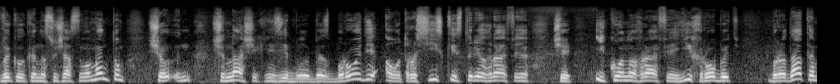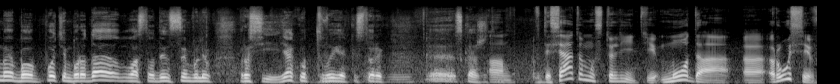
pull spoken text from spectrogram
викликане сучасним моментом, що, що наші князі були безбороді, а от російська історіографія чи іконографія їх робить бородатими, бо потім борода, власне, один з символів Росії. Як от ви, як історик, е, скажете? В X столітті мода е, русів,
